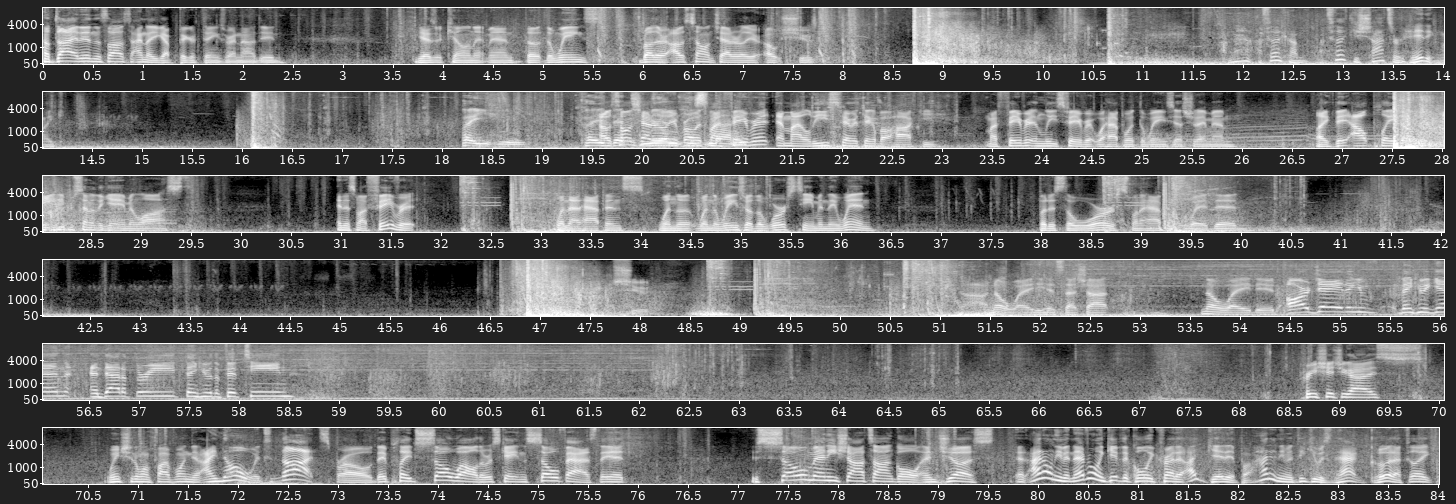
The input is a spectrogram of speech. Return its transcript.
I'll dive in this last. I know you got bigger things right now, dude. You guys are killing it, man. The the wings, brother. I was telling Chad earlier. Oh shoot. Man, I feel like I'm. I feel like these shots are hitting. Like Pay him. Pay I was that telling Chad man earlier, bro, it's my money. favorite and my least favorite thing about hockey. My favorite and least favorite what happened with the Wings yesterday, man. Like they outplayed them 80% of the game and lost. And it's my favorite when that happens, when the when the Wings are the worst team and they win. But it's the worst when it happens the way it did. Shoot. No way he hits that shot. No way, dude. RJ, thank you, thank you again. And Data Three, thank you for the 15. Appreciate you guys. Wings should have won 5 1. I know, it's nuts, bro. They played so well. They were skating so fast. They had so many shots on goal and just and I don't even everyone gave the goalie credit. I get it, but I didn't even think he was that good. I feel like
